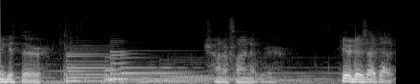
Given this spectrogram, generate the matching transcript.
Gonna get there. trying to find it where. Here it is, I got it.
